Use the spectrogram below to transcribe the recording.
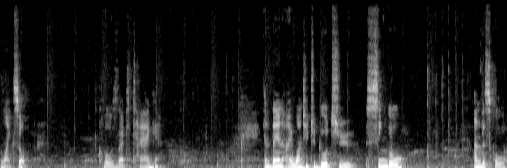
like so close that tag. And then I want you to go to single underscore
